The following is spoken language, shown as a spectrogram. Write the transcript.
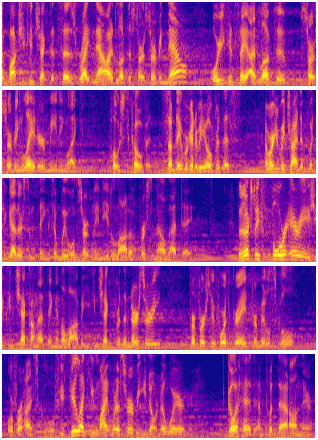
a box you can check that says, "Right now, I'd love to start serving now," or you can say, "I'd love to start serving later," meaning like post-COVID. Someday we're going to be over this, and we're going to be trying to put together some things, and we will certainly need a lot of personnel that day. There's actually four areas you can check on that thing in the lobby. You can check for the nursery, for first through fourth grade, for middle school, or for high school. If you feel like you might want to serve but you don't know where, go ahead and put that on there.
